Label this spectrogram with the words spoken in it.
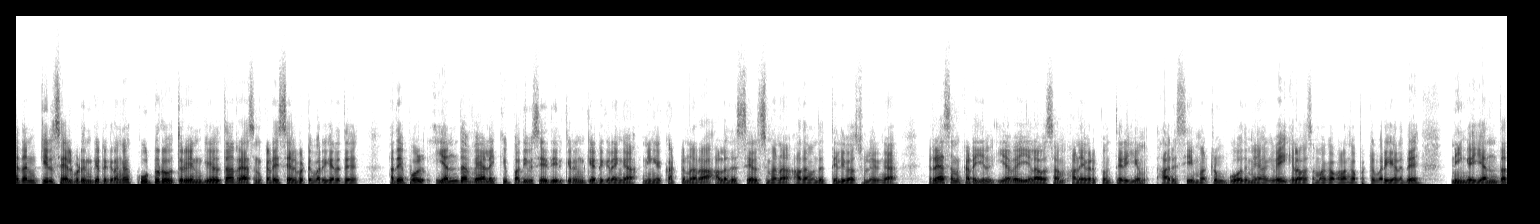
எதன் கீழ் செயல்படுன்னு கேட்டுக்கிறாங்க? கூட்டுறவுத்துறையின் கீழ் தான் ரேஷன் கடை செயல்பட்டு வருகிறது. அதே போல் எந்த வேலைக்கு பதிவு செய்திருக்கிறேன்னு கேட்டுக்கிறீங்க? நீங்கள் கட்டுனரா அல்லது சேல்ஸ்மேனா? அதை வந்து தெளிவாக சொல்லிடுங்க ரேஷன் கடையில் எவை இலவசம் அனைவருக்கும் தெரியும்? அரிசி மற்றும் கோதுமை ஆகியவை இலவசமாக வழங்கப்பட்டு வருகிறது. நீங்கள் எந்த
